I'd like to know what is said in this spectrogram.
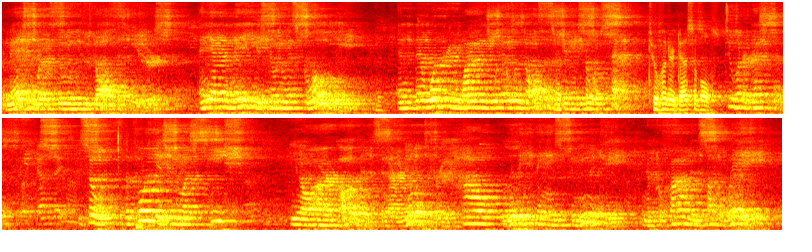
Imagine what it's doing to dolphin ears. And yet the Navy is doing this globally. And they're wondering why these whales and dolphins are getting so upset. 200 decibels. 200 decibels. So the point is we must teach, you know, our governments and our military how living things communicate in a profound and subtle way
